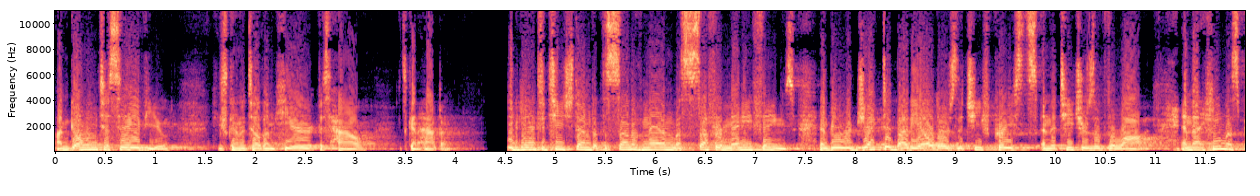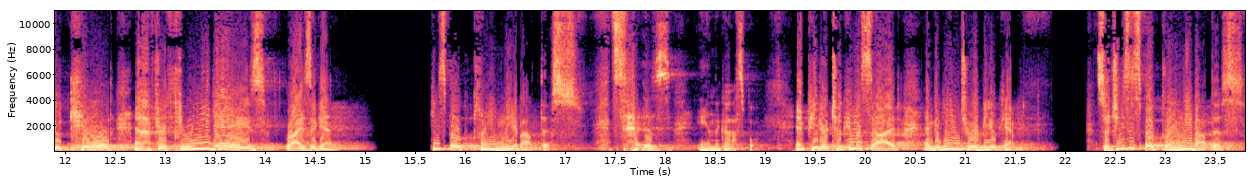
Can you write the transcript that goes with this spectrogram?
I'm going to save you. He's going to tell them here is how it's going to happen. Began to teach them that the Son of Man must suffer many things and be rejected by the elders, the chief priests, and the teachers of the law, and that he must be killed and after three days rise again. He spoke plainly about this, it says in the gospel. And Peter took him aside and began to rebuke him. So Jesus spoke plainly about this.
